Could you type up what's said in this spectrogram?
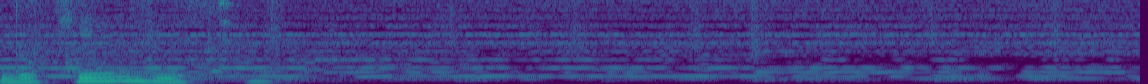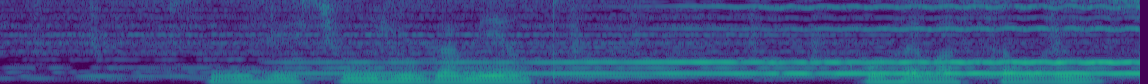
do que existe. Se existe um julgamento com relação a isso,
